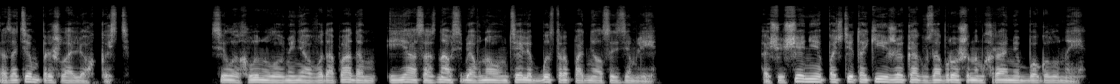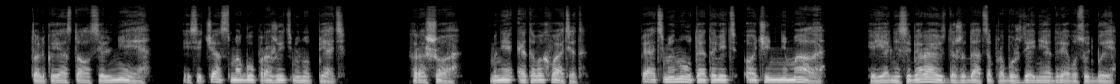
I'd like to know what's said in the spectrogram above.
а затем пришла легкость. Сила хлынула в меня водопадом, и я, осознав себя в новом теле, быстро поднялся с земли. Ощущения почти такие же, как в заброшенном храме бога Луны. Только я стал сильнее, и сейчас смогу прожить минут пять. Хорошо, мне этого хватит. Пять минут — это ведь очень немало, и я не собираюсь дожидаться пробуждения Древа Судьбы.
